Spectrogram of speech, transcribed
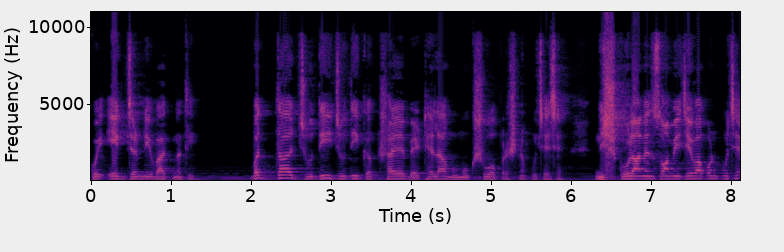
કોઈ એક જણની વાત નથી. બધા જુદી જુદી કક્ષાએ બેઠેલા મુમુક્ષુઓ પ્રશ્ન પૂછે છે. નિષ્કુળાનંદ સ્વામી જેવા પણ પૂછે.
